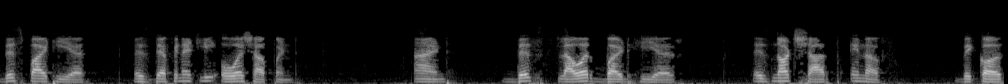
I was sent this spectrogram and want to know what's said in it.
this part here is definitely over sharpened and this flower bud here is not sharp enough because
